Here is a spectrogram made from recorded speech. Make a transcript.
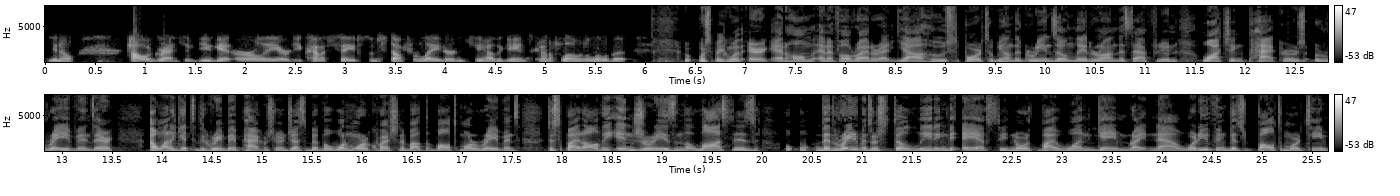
you know, how aggressive do you get early, or do you kind of save some stuff for later and see how the game's kind of flowing a little bit? We're speaking with Eric Edholm, NFL writer at Yahoo Sports. He'll be on the Green Zone later on this afternoon watching Packers Ravens. Eric, I want to get to the Green Bay Packers here in just a bit, but one more question about the Baltimore Ravens. Despite all the injuries and the losses, the Ravens are still leading the AFC North by one game right now. Where do you think this Baltimore team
